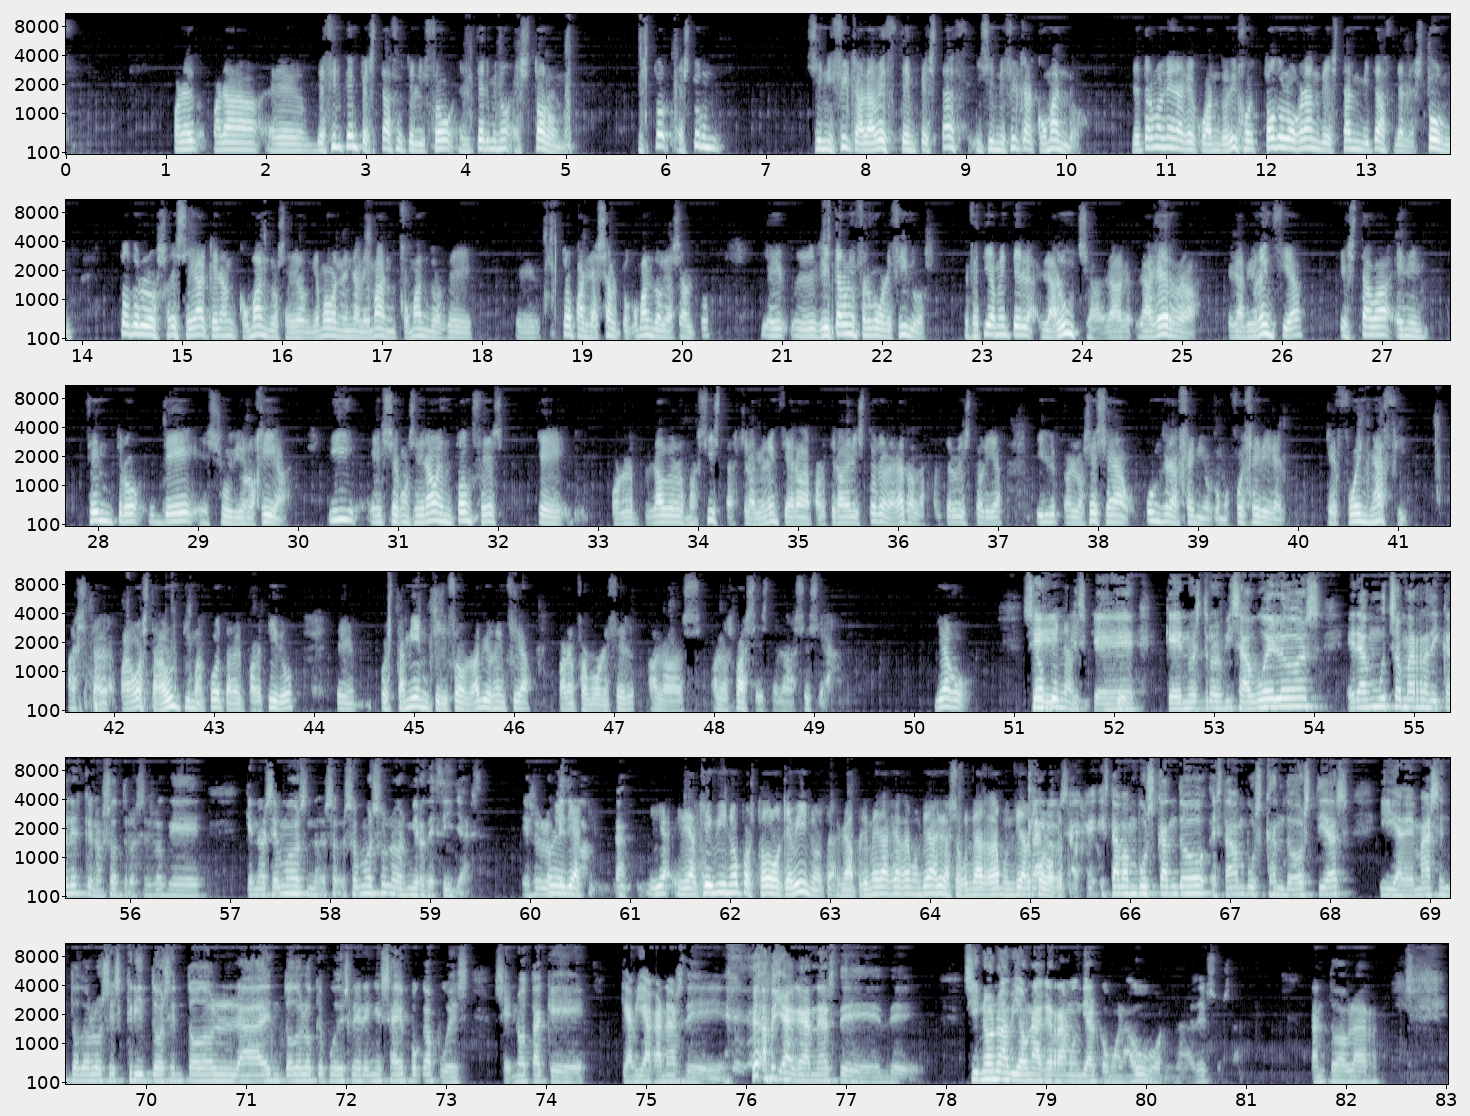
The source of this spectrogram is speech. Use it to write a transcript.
Para, eh, decir tempestad utilizó el término storm. Storm significa a la vez tempestad y significa comando. De tal manera que cuando dijo todo lo grande está en mitad del Sturm, todos los SA que eran comandos, se llamaban en alemán comandos de eh, tropas de asalto, comandos de asalto, eh, eh, gritaron enfervorecidos. Efectivamente, la, lucha, la, guerra, la violencia estaba en el centro de su ideología y se consideraba entonces que por el lado de los marxistas, que la violencia era la partida de la historia, la guerra la partida de la historia, y los SA, un gran genio como fue Heidegger, que fue nazi, hasta, pagó hasta la última cuota del partido, eh, pues también utilizó la violencia para favorecer a las, a las bases de la SA. Diego, Sí, es que, que, nuestros bisabuelos eran mucho más radicales que nosotros, es lo que, que nos hemos, somos unos mierdecillas. Eso es lo que y, de aquí, y, de aquí, vino pues todo lo que vino, la Primera Guerra Mundial y la Segunda Guerra Mundial. lo que estaban buscando, estaban buscando hostias y además en todos los escritos, en todo la, en todo lo que puedes leer en esa época, pues se nota que, que había ganas de, había ganas de, de, si no, no había una guerra mundial como la hubo, ni nada de eso. tanto hablar.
